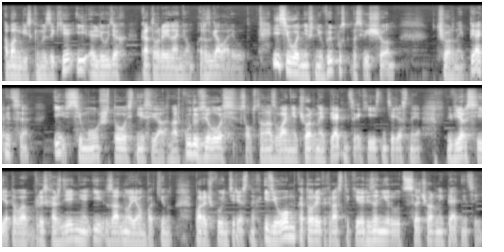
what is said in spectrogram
об английском языке и людях, которые на нем разговаривают. И сегодняшний выпуск посвящен Черной пятнице и всему, что с ней связано. Откуда взялось, собственно, название Черная пятница, какие есть интересные версии этого происхождения, и заодно я вам подкину парочку интересных идиом, которые как раз-таки резонируют с Черной пятницей.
